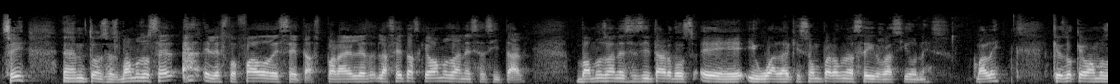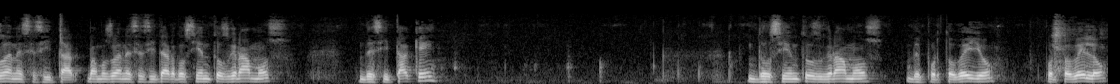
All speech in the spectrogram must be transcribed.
¿Sí? Entonces, vamos a hacer el estofado de setas. Para las setas que vamos a necesitar. Vamos a necesitar dos, eh, igual, aquí son para unas seis raciones. ¿Vale? ¿Qué es lo que vamos a necesitar? Vamos a necesitar 200 gramos de sitaque, 200 gramos de portobello, portobelo,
